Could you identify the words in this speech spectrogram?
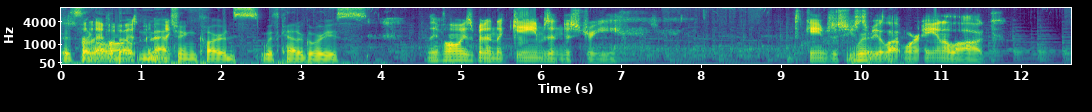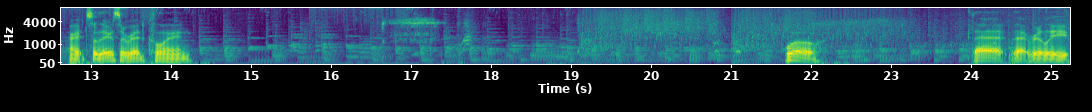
it's So like all about matching cards with categories. They've always been in the games industry. The games just used Where- to be a lot more analog. Alright, so there's a red coin. Whoa. That that really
